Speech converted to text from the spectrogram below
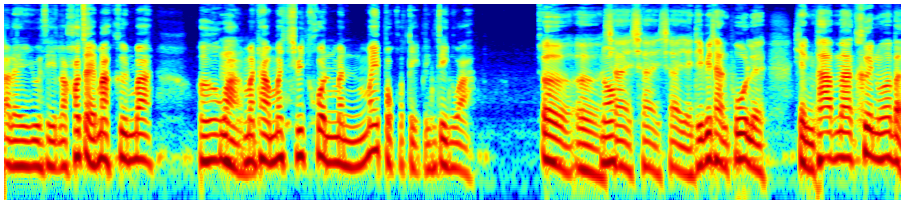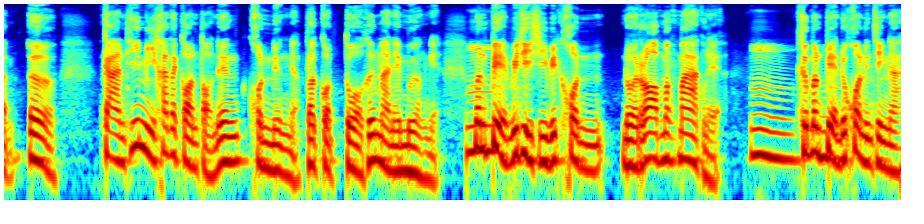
อะไรอยู่สิเราเข้าใจมากขึ้นว่า เออว่ะอืมมันทำให้ชีวิตคนมันไม่ปกติจริง ๆ ว่ะ เออเออเนอะใช่ใช่ใช่อย่างที่พี่ธันพูดเลย เห็นภาพมากขึ้นว่าแบบ เออ การที่มีฆาตกรต่อเนื่องคนหนึ่งเนี่ย ปรากฏตัวขึ้นมาในเมืองเนี่ย มันเปลี่ยนวิถีชีวิตคนโดยรอบมาก ๆ เลยอะอืมคือมันเปลี่ยนทุกคนจริงๆนะ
